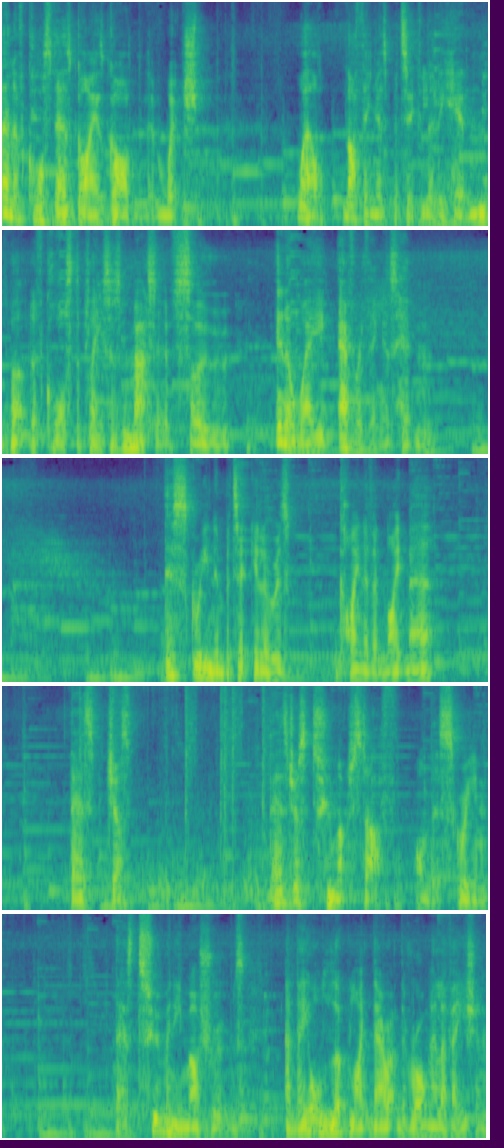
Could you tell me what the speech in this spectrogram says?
Then of course there's Gaia's Garden, in which, well, nothing is particularly hidden, but of course the place is massive, so in a way everything is hidden. This screen in particular is kind of a nightmare. There's just... There's just too much stuff on this screen. There's too many mushrooms, and they all look like they're at the wrong elevation.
